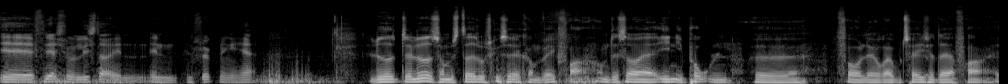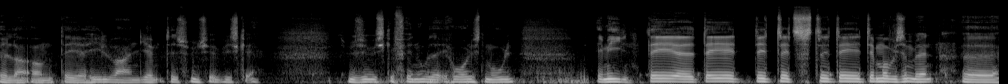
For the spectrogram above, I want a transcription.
øh, flere journalister end, end, end flygtninge her. Det lyder, det lyder som et sted, du skal se at komme væk fra. Om det så er ind i Polen øh, for at lave reportager derfra, eller om det er hele vejen hjem, det synes jeg, vi skal synes jeg, vi skal finde ud af hurtigst muligt. Emil, det, øh, det, det, det, det, det, det må vi simpelthen øh,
